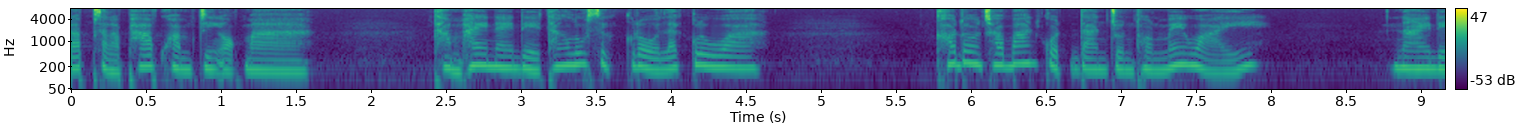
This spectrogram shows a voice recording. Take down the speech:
รับสารภาพความจริงออกมาทำให้นายเดชทั้งรู้สึกโกรธและกลัว เขาโดนชาวบ้านกดดันจนทนไม่ไหว นายเด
